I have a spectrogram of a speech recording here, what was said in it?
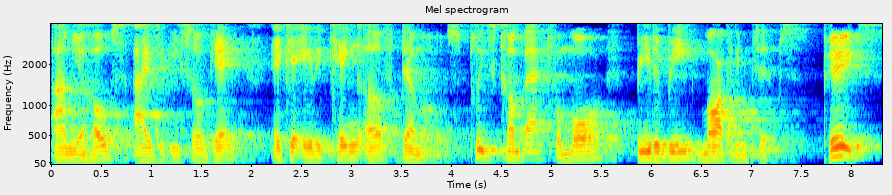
I'm your host, Isaac Esaugay, aka the King of Demos. Please come back for more B2B marketing tips. Peace.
